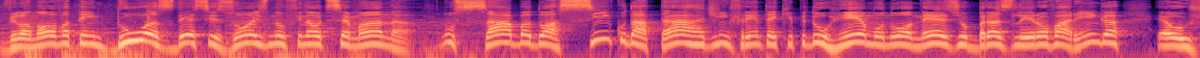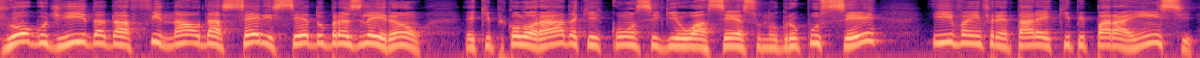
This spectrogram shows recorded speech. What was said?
Vila Nova tem duas decisões no final de semana. No sábado, às 5 da tarde, enfrenta a equipe do Remo no Onésio Brasileiro Alvarenga. É o jogo de ida da final da Série C do Brasileirão. Equipe colorada que conseguiu acesso no grupo C e vai enfrentar a equipe paraense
